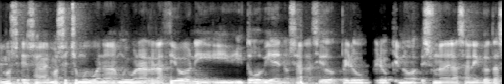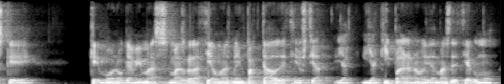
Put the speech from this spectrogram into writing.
hemos, o sea, hemos hecho muy buena, muy buena relación y, y- y todo bien, o sea, ha sido, pero, pero que no, es una de las anécdotas que, que bueno, que a mí más, más gracia o más me ha impactado decir, hostia, y, aquí para, ¿no? Y además decía como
